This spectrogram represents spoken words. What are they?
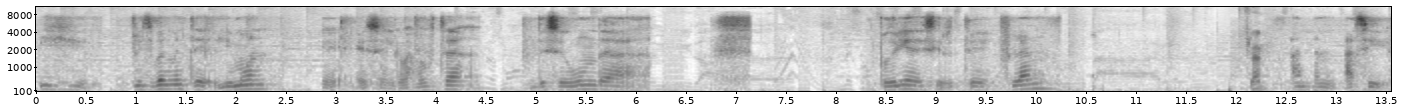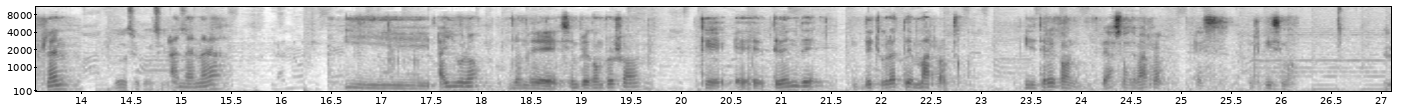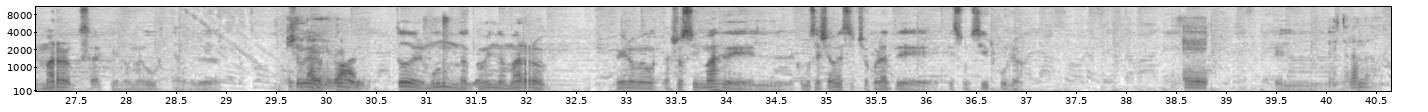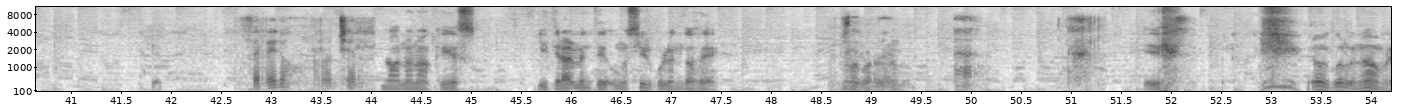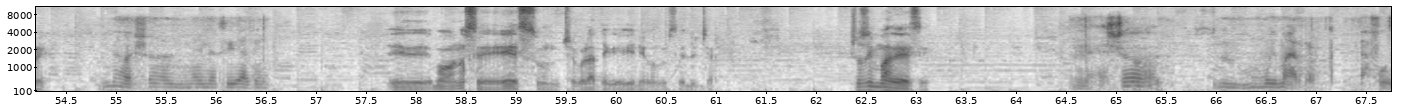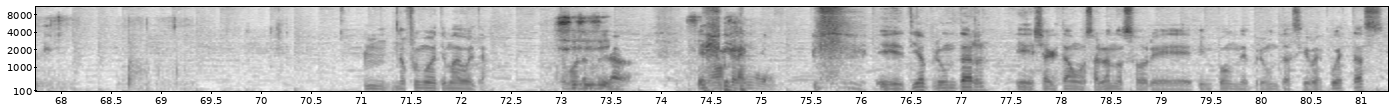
Y principalmente limón es el que más me gusta. De segunda, podría decirte flan. Flan. ah, sí, flan. ¿Dónde se consigue? Ananá. Y hay uno donde siempre compro yo que eh, te vende de chocolate Marroc. Y te trae con pedazos de Marroc. Es riquísimo. El Marroc, sabes que no me gusta, boludo. Yo veo todo el mundo comiendo Marroc a mí no me gusta. Yo soy más del. ¿Cómo se llama ese chocolate que es un círculo? Eh, el... ¿Estás hablando? ¿Qué? Ferrero, Rocher. No, no, no, que es literalmente un círculo en 2D. No me acuerdo. Ah. Eh, no me acuerdo el nombre. No, yo no hay necesidad. Eh, bueno, no sé, es un chocolate que viene con dulce de leche. Yo soy más de ese. Nah, yo muy marrock, a full. Mm, nos fuimos de tema de vuelta. Sí, sí, sí. Se me va eh, te iba a preguntar, eh, ya que estábamos hablando sobre ping-pong de preguntas y respuestas,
